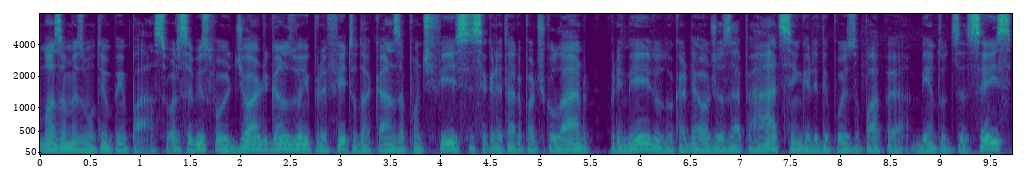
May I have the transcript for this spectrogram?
mas ao mesmo tempo em paz. O arcebispo George Gansway, prefeito da Casa Pontifícia, secretário particular, primeiro do cardeal Giuseppe Ratzinger e depois do Papa Bento XVI,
